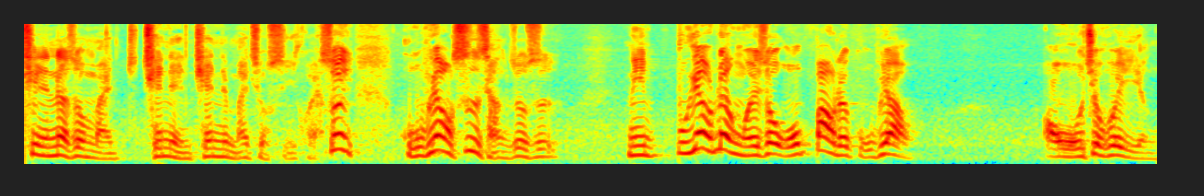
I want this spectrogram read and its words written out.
去年那时候买，前年前年买九十一块，所以股票市场就是，你不要认为说我报的股票，哦我就会赢，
